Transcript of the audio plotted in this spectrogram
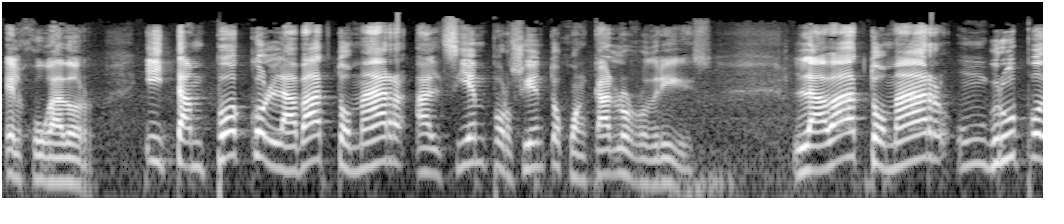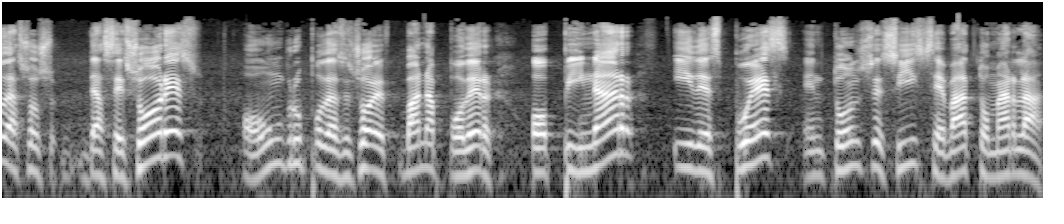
el jugador. Y tampoco la va a tomar al 100% Juan Carlos Rodríguez. La va a tomar un grupo de, asesores o un grupo de asesores van a poder opinar y después entonces sí se va a tomar la,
